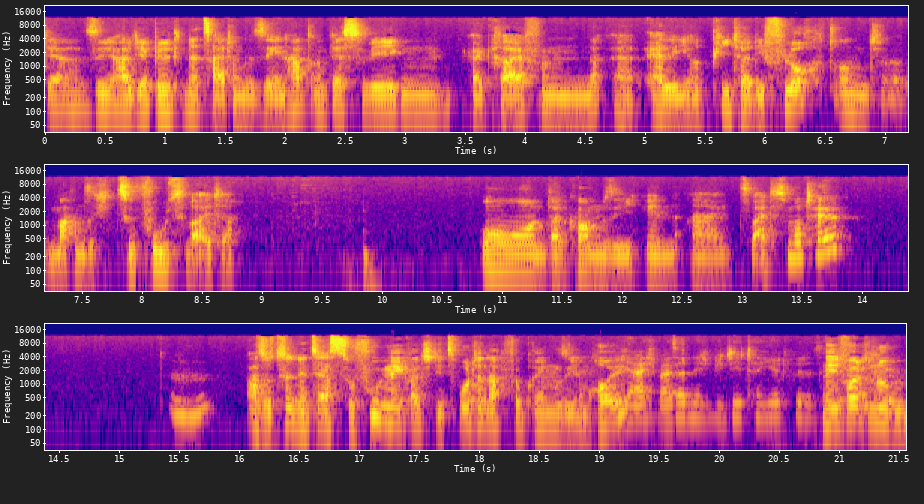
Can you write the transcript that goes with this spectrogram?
der sie halt ihr Bild in der Zeitung gesehen hat und deswegen ergreifen äh, Ellie und Peter die Flucht und äh, machen sich zu Fuß weiter. Und dann kommen sie in ein zweites Motel. Also zunächst erst zu Fuß, nee, Quatsch, die zweite Nacht verbringen sie im Heu. Ja, ich weiß halt nicht, wie detailliert wir das Nee, jetzt ich wollte nur,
